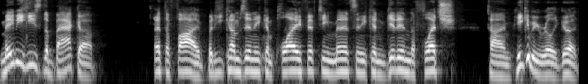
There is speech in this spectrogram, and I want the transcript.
maybe he's the backup at the five, but he comes in, he can play 15 minutes and he can get in the Fletch time. He could be really good.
